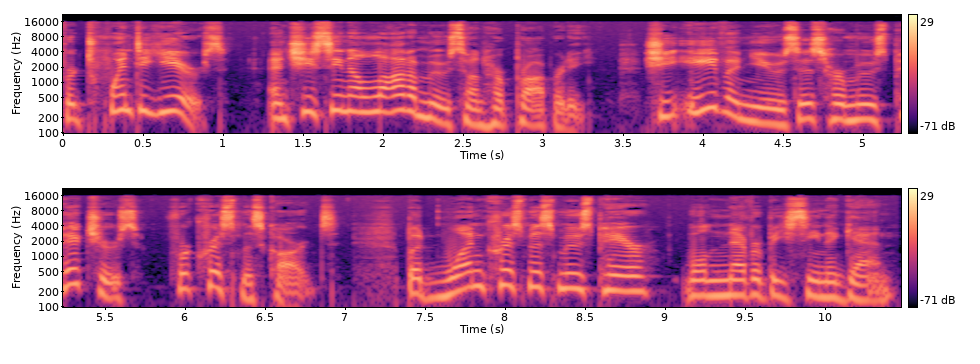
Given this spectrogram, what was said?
for 20 years, and she's seen a lot of moose on her property. She even uses her moose pictures for Christmas cards. But one Christmas moose pair will never be seen again.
